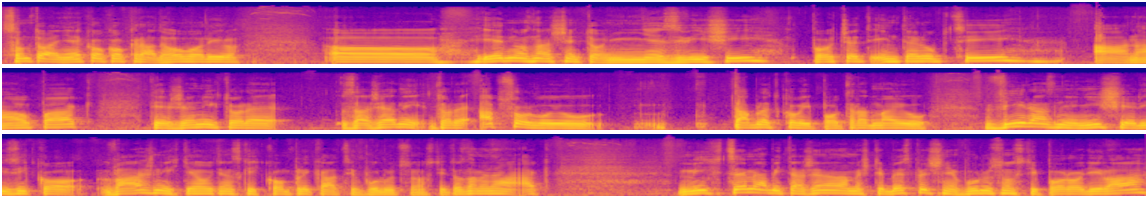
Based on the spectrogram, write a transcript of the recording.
som to aj niekoľkokrát hovoril. Uh, jednoznačne to nezvýši počet interrupcií a naopak, tie ženy, ktoré, za žiadny, ktoré absolvujú tabletkový potrat, majú výrazne nižšie riziko vážnych tehotenských komplikácií v budúcnosti. To znamená, ak my chceme, aby tá žena nám ešte bezpečne v budúcnosti porodila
